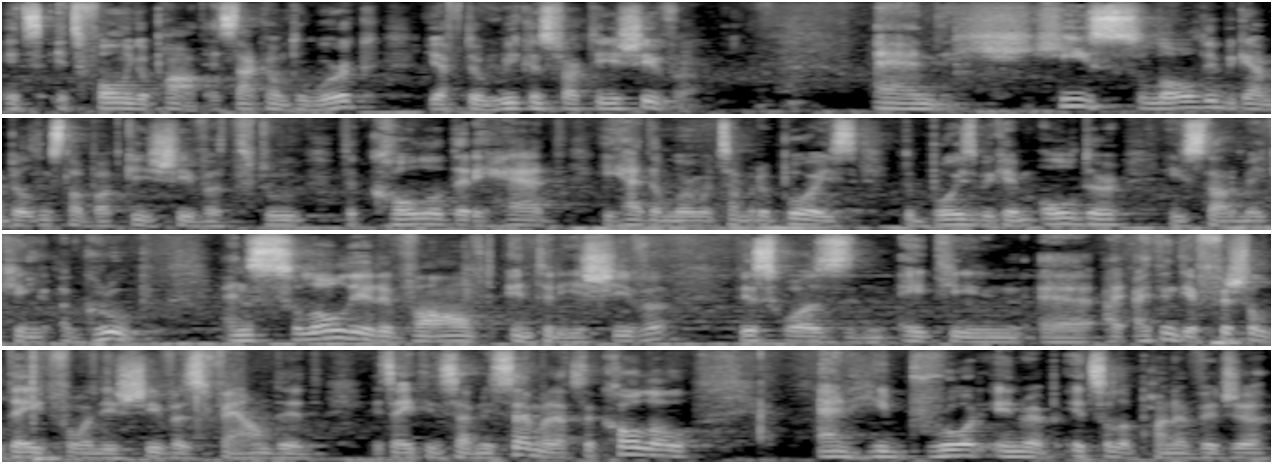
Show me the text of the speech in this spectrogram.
it's it's falling apart. It's not going to work. You have to reconstruct the yeshiva. And he slowly began building Slobodka Yeshiva through the kollel that he had. He had them learn with some of the boys. The boys became older. He started making a group. And slowly it evolved into the yeshiva. This was in 18, uh, I, I, think the official date for when the yeshiva is founded is 1877. That's the kollel and he brought in Reb Itzel Panovija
